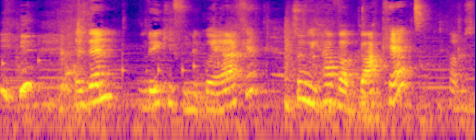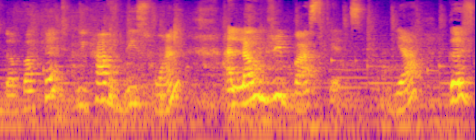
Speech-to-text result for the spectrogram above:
And then ndio hii kifuniko yake. So we have a bucket. Comes with bucket. We have this one. A laundry basket. Yeah? Guys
